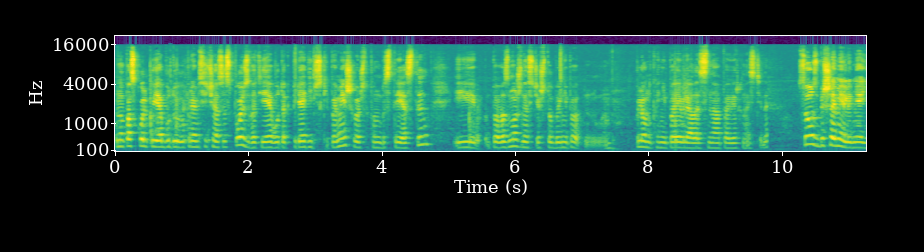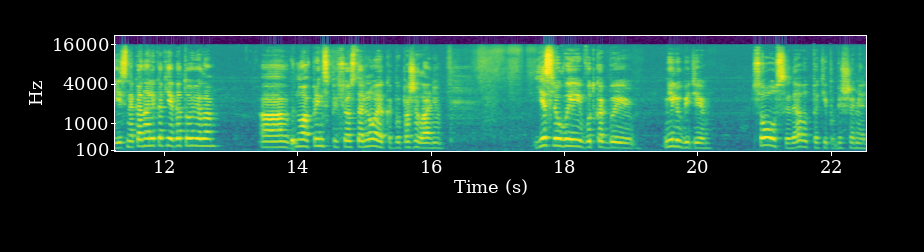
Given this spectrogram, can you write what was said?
Но поскольку я буду его прямо сейчас использовать, я его так периодически помешиваю, чтобы он быстрее остыл. И по возможности, чтобы не по... пленка не появлялась на поверхности. Да? Соус бешамель у меня есть на канале, как я готовила. А, ну, а в принципе все остальное как бы по желанию. Если вы вот как бы не любите соусы, да, вот по типу бешамель,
